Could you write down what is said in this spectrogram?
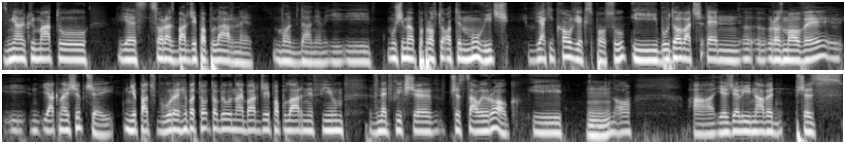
zmiany klimatu jest coraz bardziej popularny, moim zdaniem, i, i musimy po prostu o tym mówić w jakikolwiek sposób i budować ten e, rozmowy jak najszybciej. Nie patrz w górę, chyba to, to był najbardziej popularny film w Netflixie przez cały rok i mhm. no a jeżeli nawet przez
